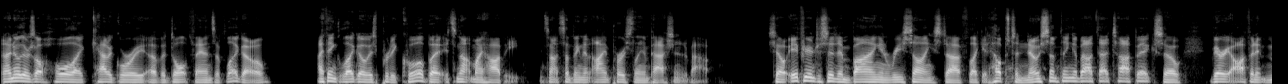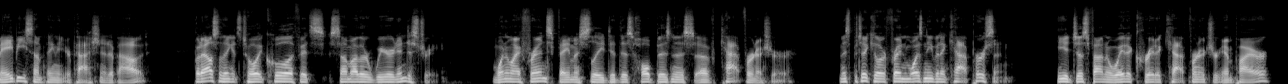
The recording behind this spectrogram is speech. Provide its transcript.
And I know there's a whole like category of adult fans of Lego. I think Lego is pretty cool, but it's not my hobby. It's not something that I'm personally am passionate about. So if you're interested in buying and reselling stuff, like it helps to know something about that topic. So very often it may be something that you're passionate about. But I also think it's totally cool if it's some other weird industry. One of my friends famously did this whole business of cat furniture And this particular friend wasn't even a cat person. He had just found a way to create a cat furniture empire.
